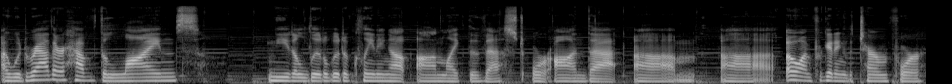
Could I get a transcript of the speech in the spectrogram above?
I would rather have the lines need a little bit of cleaning up on like the vest or on that um uh oh i'm forgetting the term for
